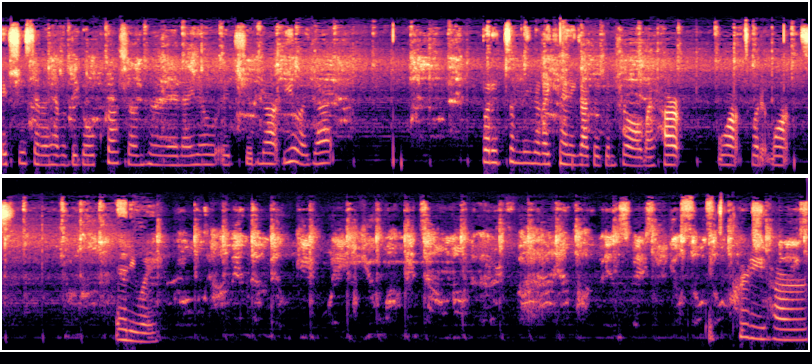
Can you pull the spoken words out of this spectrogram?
it's just that I have a big old crush on her, and I know it should not be like that. But it's something that I can't exactly control. My heart wants what it wants. Anyway. It's pretty hard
